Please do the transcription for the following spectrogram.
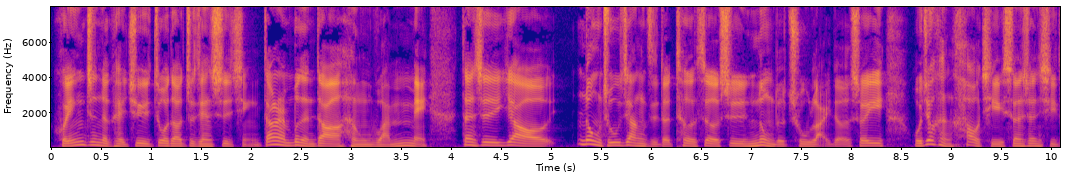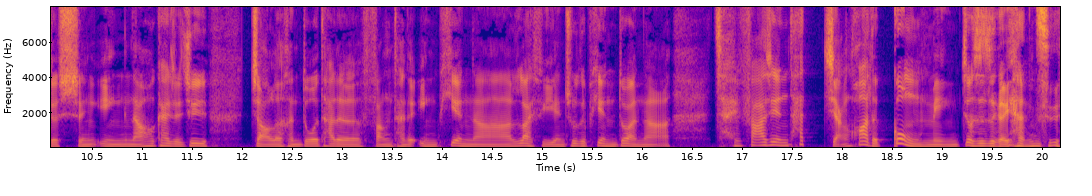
混音真的可以去做到这件事情，当然不能到很完美，但是要。弄出这样子的特色是弄得出来的，所以我就很好奇孙盛熙的声音，然后开始去找了很多他的访谈的影片啊、live 演出的片段啊，才发现他讲话的共鸣就是这个样子。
